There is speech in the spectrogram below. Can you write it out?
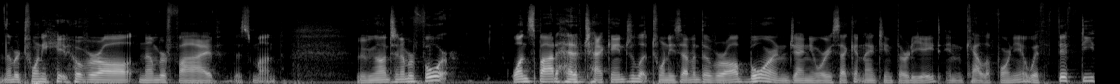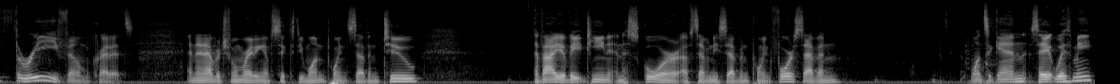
number 28 overall, number 5 this month. Moving on to number 4. One spot ahead of Jack Angel at 27th overall, born January 2nd, 1938, in California, with 53 film credits and an average film rating of 61.72, a value of 18, and a score of 77.47. Once again, say it with me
